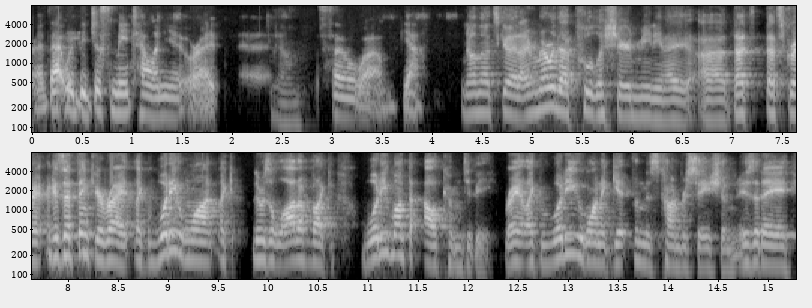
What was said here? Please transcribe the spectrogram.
Right? That would be just me telling you, right? Yeah. So um, yeah. No, that's good. I remember that pool of shared meaning. I uh, that's that's great because I think you're right. Like, what do you want? Like, there was a lot of like, what do you want the outcome to be? Right? Like, what do you want to get from this conversation? Is it a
